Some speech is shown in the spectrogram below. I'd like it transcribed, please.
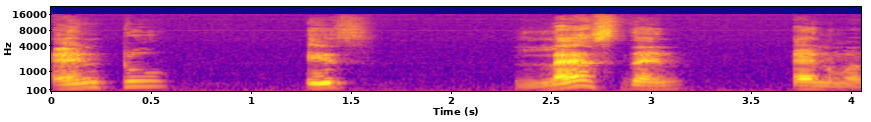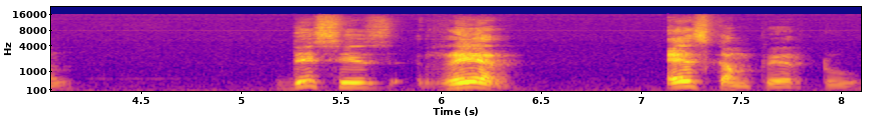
N2 is less than N1. This is rare as compared to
